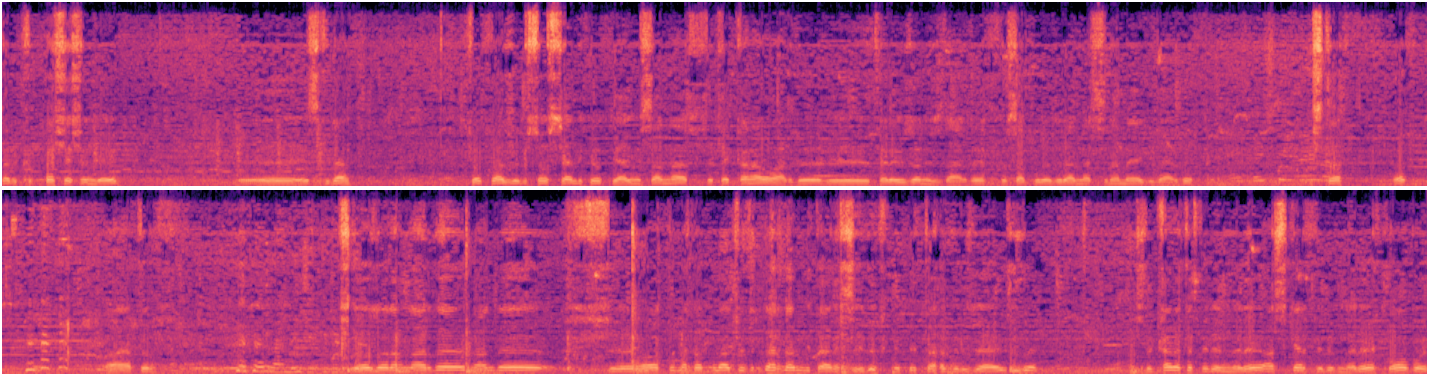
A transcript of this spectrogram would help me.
tabii 45 yaşındayım. E, eskiden çok fazla bir sosyallik yoktu. Yani insanlar işte tek kanal vardı, e, televizyon izlerdi, fırsat bulabilenler sinemaya giderdi. İşte hop hayatım. İşte o dönemlerde ben de işte, o aklıma kapılan çocuklardan bir tanesiydim tabiri caizse. İşte karate filmleri, asker filmleri, cowboy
